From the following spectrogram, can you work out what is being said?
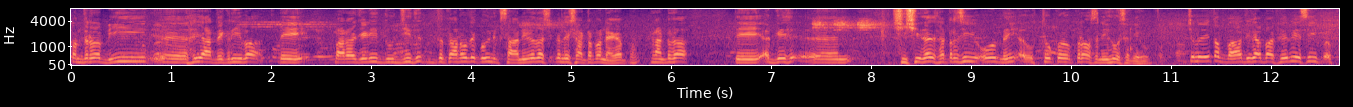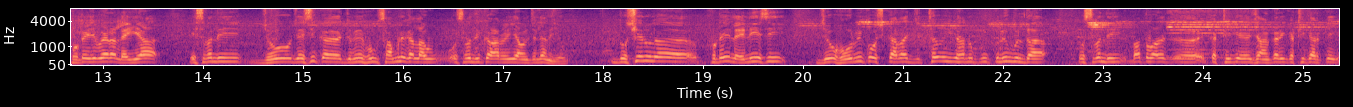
15 20 ਹਜ਼ਾਰ ਦੇ ਕਰੀਬ ਆ ਤੇ ਪਰ ਜਿਹੜੀ ਦੂਜੀ ਦੁਕਾਨ ਉਹਦੇ ਕੋਈ ਨੁਕਸਾਨ ਨਹੀਂ ਉਹਦਾ ਇਕੱਲੇ ਸ਼ਟਰ ਭੰਨਿਆ ਹੈਗਾ ਫਰੰਟ ਦਾ ਤੇ ਅੱਗੇ ਸ਼ੀਸ਼ੇ ਦਾ ਸ਼ਟਰ ਸੀ ਉਹ ਨਹੀਂ ਉੱਥੋਂ ਕ੍ਰਾਸ ਨਹੀਂ ਹੋ ਸਕੇ ਉਹ। ਚਲੋ ਇਹ ਤਾਂ ਬਾਅਦ ਦੀ ਗੱਲ ਬਾ ਫਿਰ ਵੀ ਅਸੀਂ ਫੁਟੇਜ ਵਗੈਰਾ ਲਈ ਆ ਇਸ ਸੰਬੰਧੀ ਜੋ ਜੈਸੀ ਜਿਵੇਂ ਹੋਊ ਸਾਹਮਣੇ ਗੱਲ ਆਊ ਉਸ ਸੰਬੰਧੀ ਕਾਰਵਾਈ ਆਉਣ ਚ ਲਿਆਂਦੀ ਜਾਊ। ਦੋਸ਼ੀਆਂ ਨੂੰ ਫੁਟੇਜ ਲੈ ਲਈ ਅਸੀਂ, ਜੋ ਹੋਰ ਵੀ ਕੋਸ਼ਿਸ਼ ਕਰਦਾ ਜਿੱਥੇ ਵੀ ਸਾਨੂੰ ਕੋਈ ਕਲੂ ਮਿਲਦਾ, ਉਸ ਸੰਬੰਧੀ ਵੱਧ ਤੋਂ ਵੱਧ ਇਕੱਠੀ, ਜਾਣਕਾਰੀ ਇਕੱਠੀ ਕਰਕੇ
